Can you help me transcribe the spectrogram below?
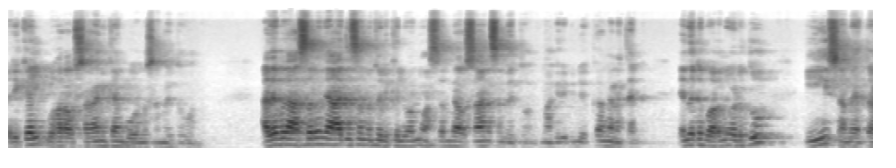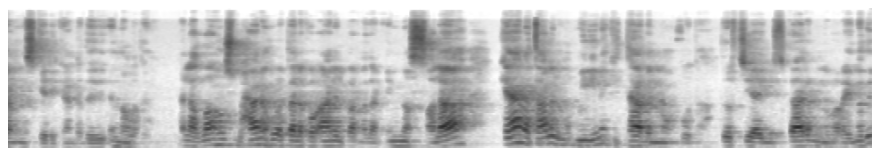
ഒരിക്കൽ ലുഹർ അവസാനിക്കാൻ പോകുന്ന സമയത്ത് വന്നു അതേപോലെ അസറിന്റെ ആദ്യ സമയത്ത് ഒരിക്കൽ വന്നു അസറിന്റെ അവസാന സമയത്ത് വന്നു മഗ്രിബിന്റെ ഒക്കെ അങ്ങനെ തന്നെ. എന്നിട്ട് പറഞ്ഞു കൊടുത്തു ഈ സമയത്താണ് നിസ്കരിക്കേണ്ടത് എന്നുള്ളത്. അല്ല അള്ളാഹു സുബ്ഹാനഹു ഖുർആാനിൽ പറഞ്ഞതാണ് ഇന്ന സലാ മുഅ്മിനീന കിതാബൻ മൗഖൂത തീർച്ചയായും നിസ്കാരം എന്ന് പറയുന്നത്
